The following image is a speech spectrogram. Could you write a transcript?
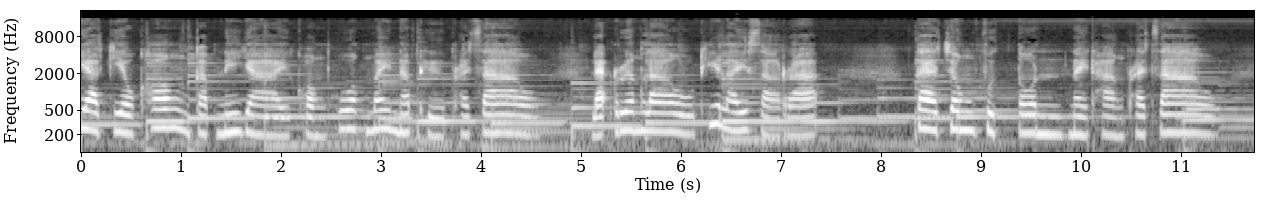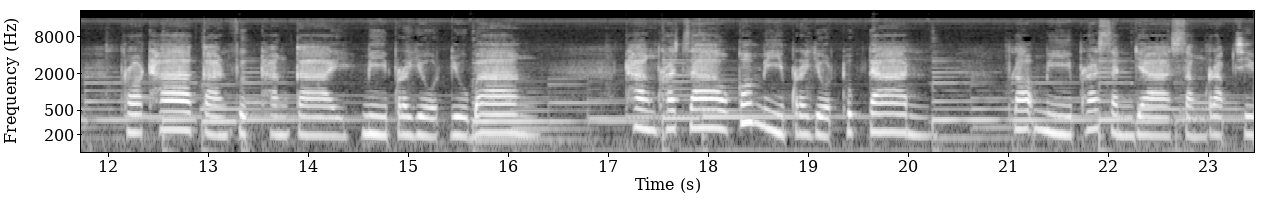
อย่าเกี่ยวข้องกับนิยายของพวกไม่นับถือพระเจ้า และเรื่องเล่าที่ไร้สาระ แต่จงฝึกตนในทางพระเจ้า เพราะถ้าการฝึกทางกายมีประโยชน์อยู่บ้าง ทางพระเจ้าก็มีประโยชน์ทุกด้าน เพราะมีพระสัญญาสำหรับชี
